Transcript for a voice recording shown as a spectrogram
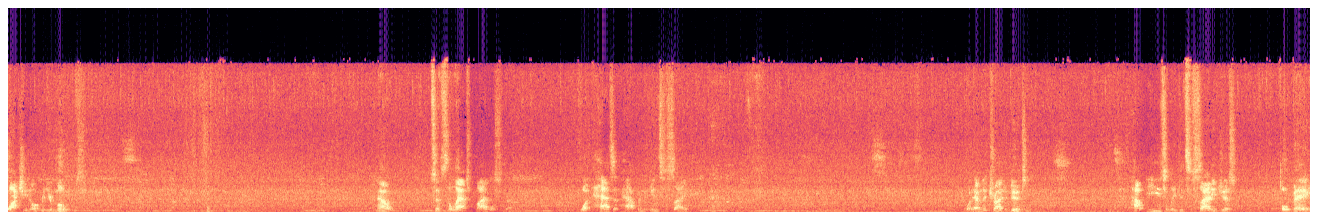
watching over your moves. Now, since the last Bible study, what hasn't happened in society? What haven't they tried to do to you? How easily did society just obey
